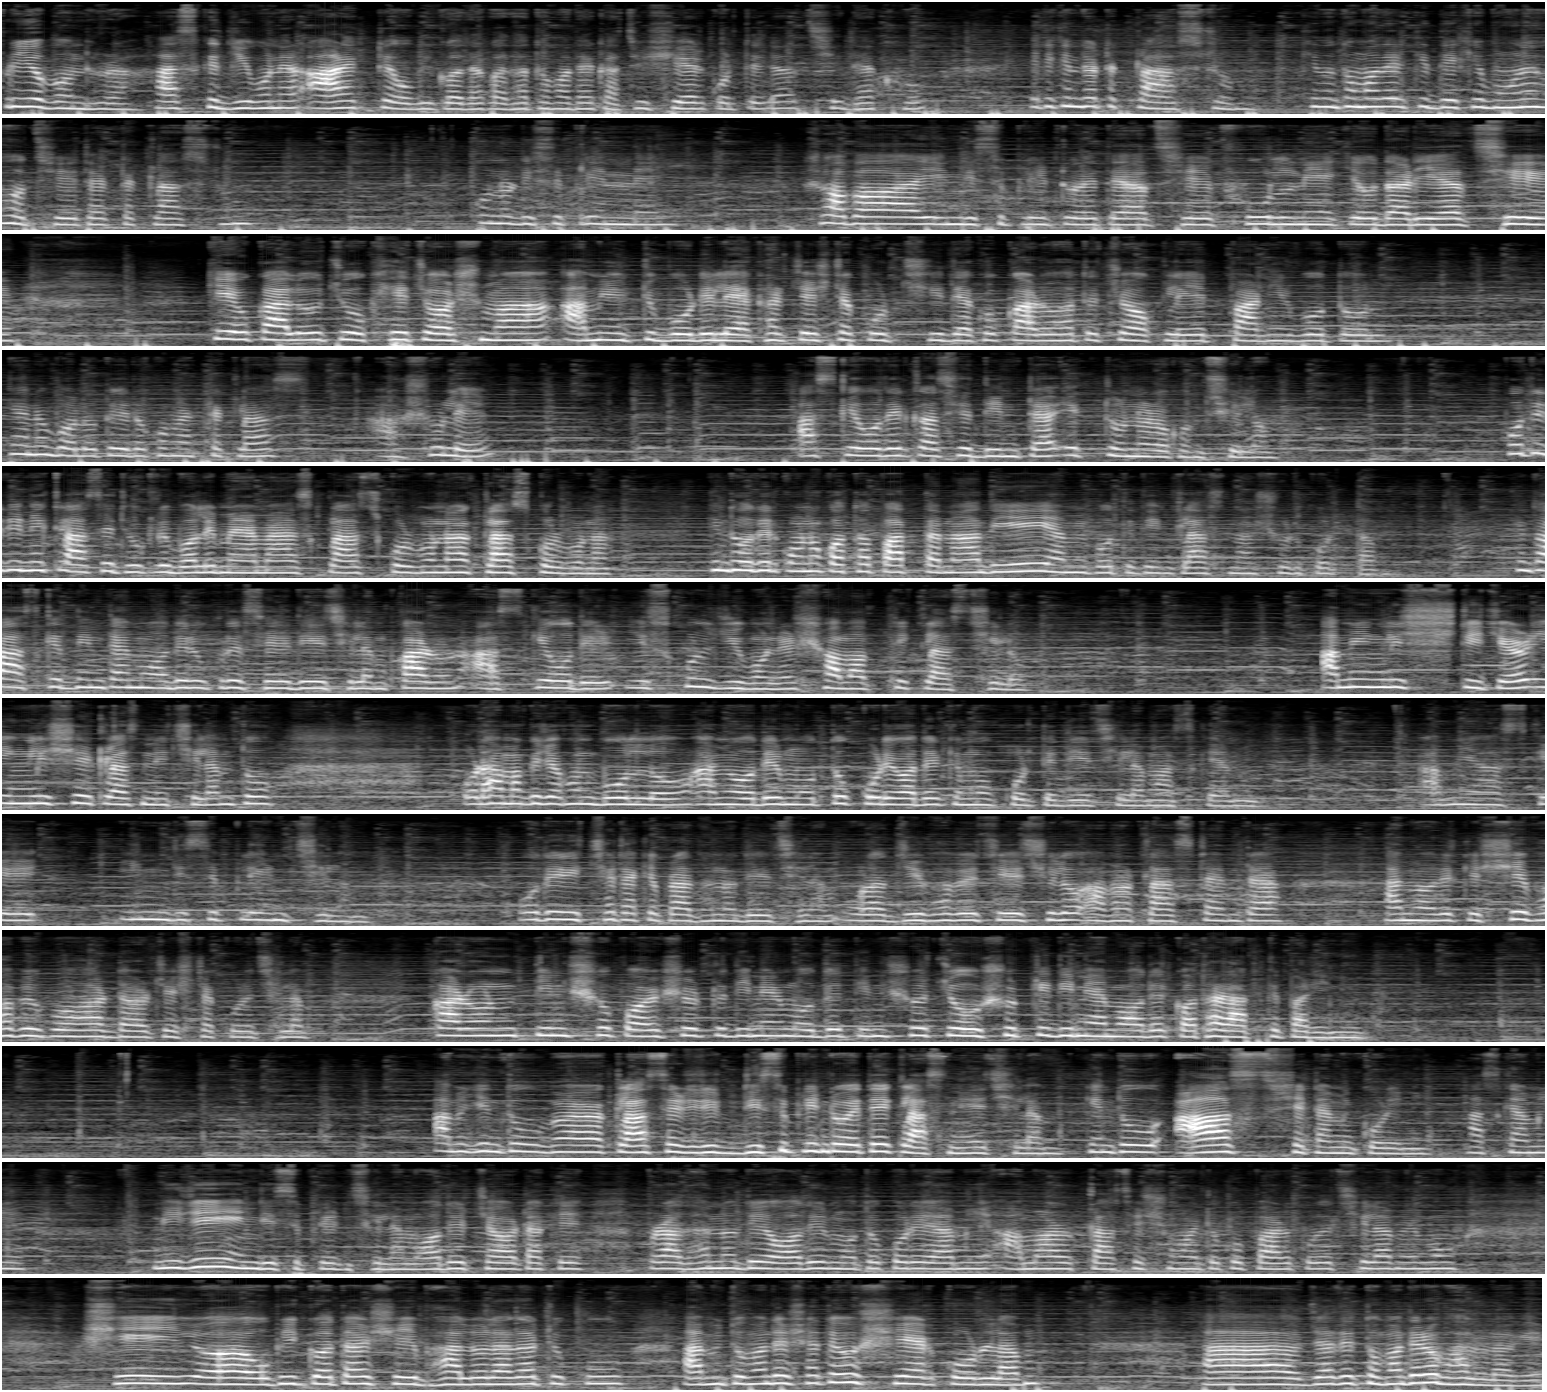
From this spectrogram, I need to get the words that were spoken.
প্রিয় বন্ধুরা, আজকে জীবনের আরেকটা অভিজ্ঞতার কথা তোমাদের কাছে শেয়ার করতে যাচ্ছি। দেখো, এটা কিন্তু একটা ক্লাসরুম কিন্তু তোমাদের কি দেখে মনে হচ্ছে এটা একটা ক্লাসরুম কোনো ডিসিপ্লিন নেই। সবাই ইনডিসিপ্লিন ওয়েতে আছে, ফুল নিয়ে কেউ দাঁড়িয়ে আছে, কেউ কালো চোখে চশমা। আমি একটু বোর্ডে লেখার চেষ্টা করছি। দেখো, কারও হাতে চকলেট পানির বোতল। কেন বলো তো এরকম একটা ক্লাস আসলে আজকে ওদের কাছে দিনটা একটু অন্যরকম ছিল। প্রতিদিনই ক্লাসে ঢুকলে বলে, ম্যাম, আজ ক্লাস করব না, ক্লাস করব না। কিন্তু ওদের কোনো কথা পাত্তা না দিয়েই আমি প্রতিদিন ক্লাস না শুরু করতাম। কিন্তু আজকের দিনটা আমি ওদের উপরে ছেড়ে দিয়েছিলাম কারণ আজকে ওদের স্কুল জীবনের সমাপ্তি ক্লাস ছিল। আমি ইংলিশ টিচার, ইংলিশের ক্লাস নিচ্ছিলাম। তো ওরা আমাকে যখন বলল, আমি ওদের মতো করে ওদেরকে মুভ করতে দিয়েছিলাম আজকে আমি। আমি আজকে ইনডিসিপ্লিন ছিলাম। ওদের ইচ্ছাটাকে প্রাধান্য দিয়েছিলাম। ওরা যেভাবে চেয়েছিল আমার ক্লাস টাইমটা আমি ওদেরকে সেভাবে উপহার দেওয়ার চেষ্টা করেছিলাম। কারণ তিনশো পঁয়ষট্টি দিনের মধ্যে তিনশো চৌষট্টি দিনে আমি ওদের কথা রাখতে পারিনি। আমি কিন্তু ক্লাসের ডিসিপ্লিন ওয়েতে ক্লাস নিয়েছিলাম। কিন্তু আজ সেটা আমি করিনি। আজকে আমি নিজেই ইনডিসিপ্লিন ছিলাম। ওদের চাওয়াটাকে প্রাধান্য দিয়ে ওদের মতো করে আমি আমার ক্লাসের সময়টুকু পার করেছিলাম এবং সেই আহ, অভিজ্ঞতার সেই ভালো লাগাটুকু আমি তোমাদের সাথেও শেয়ার করলাম যাতে তোমাদেরও ভালো লাগে।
